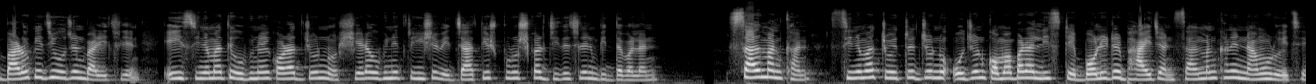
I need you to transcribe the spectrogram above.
বারো কেজি ওজন বাড়িয়েছিলেন। এই সিনেমাতে অভিনয় করার জন্য সেরা অভিনেত্রী হিসেবে জাতীয় পুরস্কার জিতেছিলেন বিদ্যা বালান সালমান খান সিনেমার চরিত্রের জন্য ওজন কমাবাড়ার লিস্টে বলিউডের ভাইজান সালমান খানের নামও রয়েছে।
